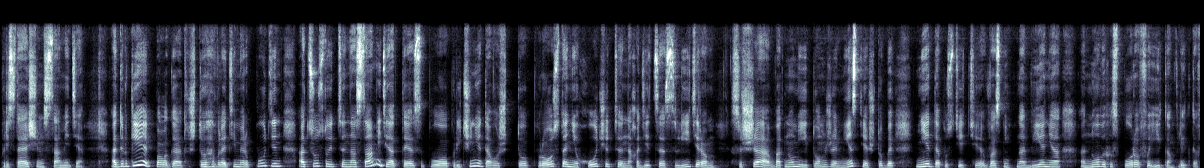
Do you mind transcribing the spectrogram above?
предстоящем саммите. А другие полагают, что Владимир Путин отсутствует на саммите АТС по причине того, что просто не хочет находиться с лидером США в одном и том же месте, чтобы не допустить возникновения новых споров и конфликтов.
